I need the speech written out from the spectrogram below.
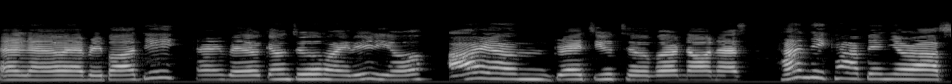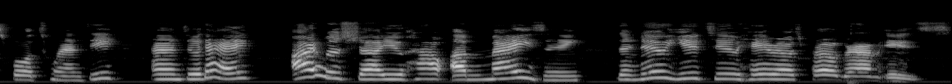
Hello everybody and welcome to my video. I am great YouTuber known as Handicap in Your Ass 420 and today I will show you how amazing the new YouTube Heroes program is.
